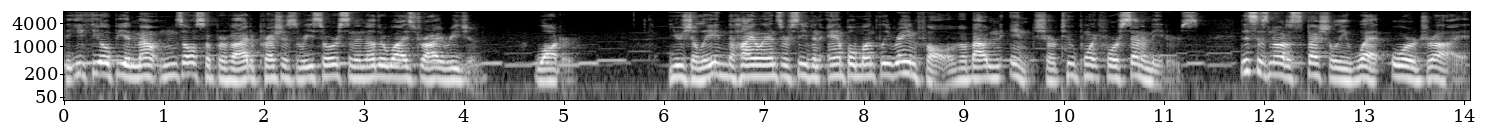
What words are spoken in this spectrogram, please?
The Ethiopian mountains also provide a precious resource in an otherwise dry region water. Usually, the highlands receive an ample monthly rainfall of about an inch or 2.4 centimeters. This is not especially wet or dry,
